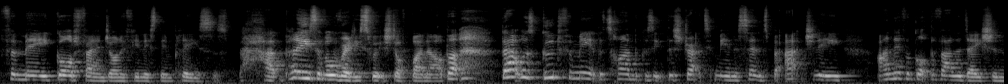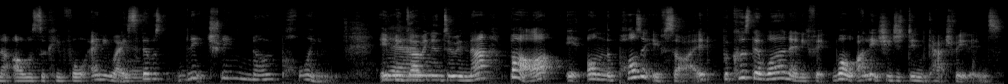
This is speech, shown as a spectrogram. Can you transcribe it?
for me. God, fan John, if you're listening, please, ha- please have already switched off by now. But that was good for me at the time because it distracted me in a sense. But actually, I never got the validation that I was looking for anyway. So there was literally no point in me going and doing that. But it, on the positive side, because there weren't anything, well, I literally just didn't catch feelings.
